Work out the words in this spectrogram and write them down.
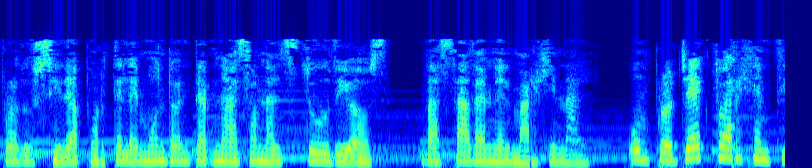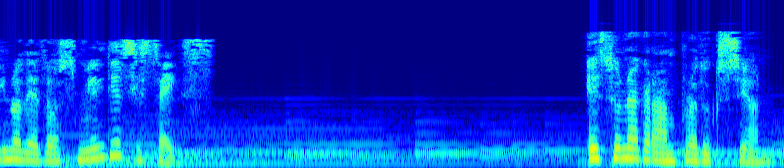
producida por Telemundo International Studios, basada en El Marginal, un proyecto argentino de 2016. Es una gran producción,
